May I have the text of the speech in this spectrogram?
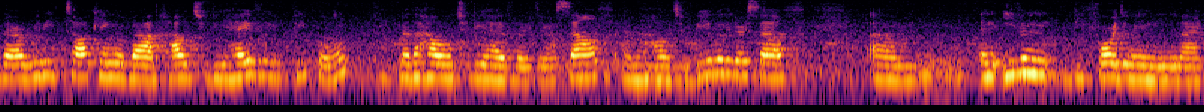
They are really talking about how to behave with people, but how to behave with yourself and how to be with yourself. Um, and even before doing like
